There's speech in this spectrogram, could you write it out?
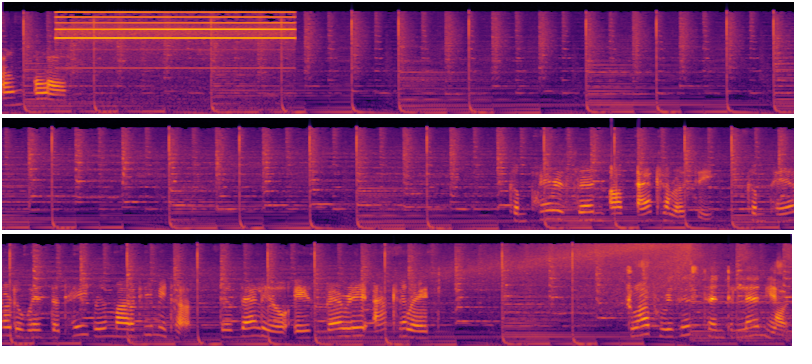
on or off. Comparison of accuracy. Compared with the table multimeter, the value is very accurate. Drop resistant lanyard,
